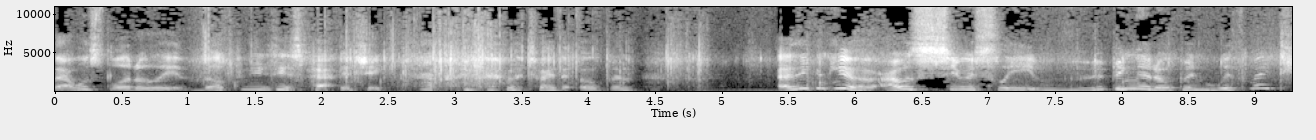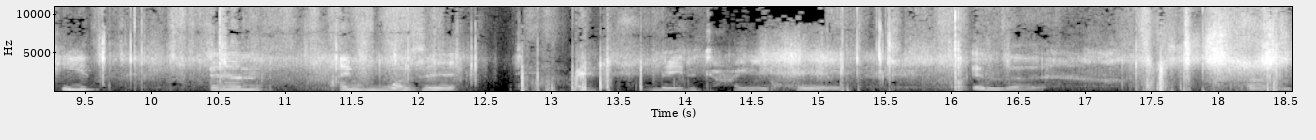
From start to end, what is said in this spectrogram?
That was literally the craziest packaging I've ever tried to open. As you can hear, I was seriously ripping it open with my teeth, and I wasn't. I made a tiny hole in the. Um,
